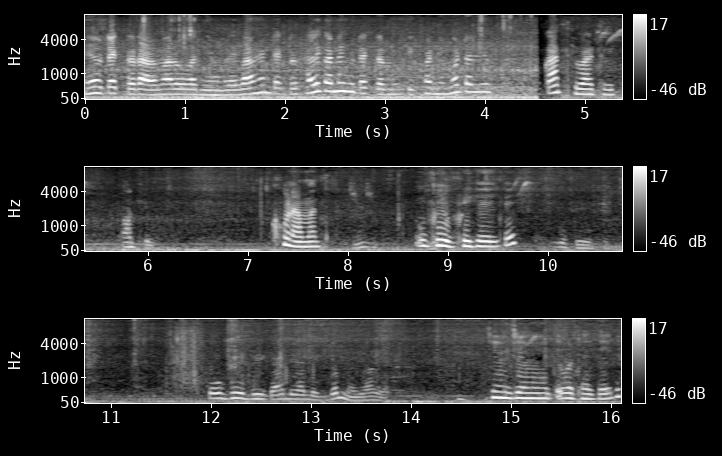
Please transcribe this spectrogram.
એવું ટ્રેક્ટર આવે મારો અવાજ નહીં હમણાં વાહન ટ્રેક્ટર ખાલી કરી નાખ્યું ટ્રેક્ટર મૂકી ખડની મોટર લ્યો. કાંથી વાટવી? આથી ખૂણામાંથી ઊભી ઊભી થઈ ગઈ ઊભી ઊભી. તો ઊભી ઊભી ગાડી આડી ગમે ચાલે જેમ જેમ હતી વઢાઈ જાય કે?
